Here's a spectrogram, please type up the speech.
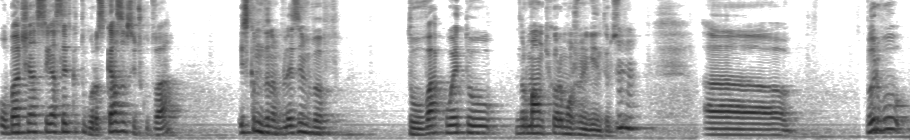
Обаче аз сега, след като го разказвам всичко това, искам да навлезем в това, което нормалните хора може би не ги интересува. Mm-hmm. А, първо,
